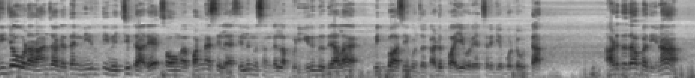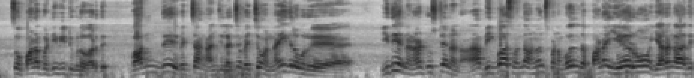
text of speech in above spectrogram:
சிஜோவோட ராஜாகத்தை நிறுத்தி வச்சுட்டாரு. ஸோ அவங்க பண்ண சில சிலுமிசங்கள் அப்படி இருந்ததால பிக் பாஸே கொஞ்சம் கடுப்பாகி ஒரு எச்சரிக்கையை போட்டு விட்டார். அடுத்ததாக பார்த்தீங்கன்னா ஸோ பணப்பட்டி வீட்டுக்குள்ளே வருது. வந்து வச்சாங்க அஞ்சு லட்சம் வச்சோன்னா இதில் ஒரு இது என்னன்னா ட்விஸ்ட் என்னன்னா பிக் பாஸ் வந்து அனௌன்ஸ் பண்ணும்போது இந்த பணம் ஏறும் இறங்காது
